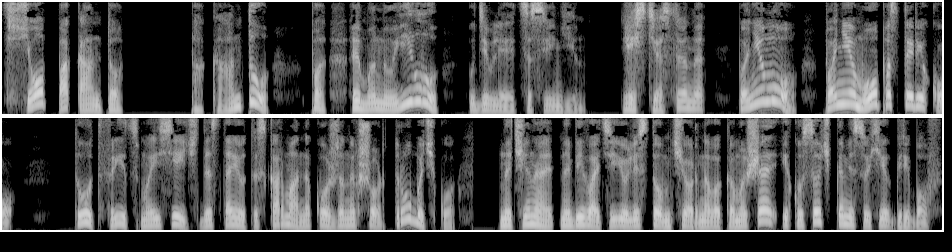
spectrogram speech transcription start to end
Все по канту. По канту? По Эммануилу? — удивляется свиньин. «Естественно. По нему, по нему, по старику». Тут Фриц Моисеевич достает из кармана кожаных шорт трубочку, начинает набивать ее листом черного камыша и кусочками сухих грибов.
